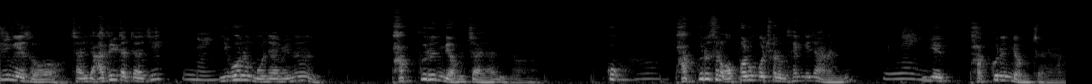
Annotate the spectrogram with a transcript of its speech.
중에서 자 이게 아들 자자지? 네. 이거는 뭐냐면은 밥그릇 명자야 이거. 꼭 밥그릇을 엎어놓은 것처럼 생기지 않았니? 네. 이게 밥그릇 명자야.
